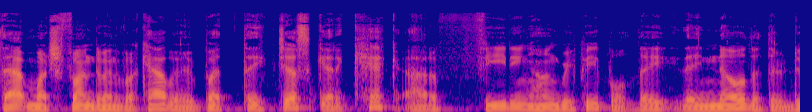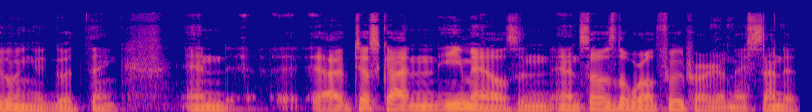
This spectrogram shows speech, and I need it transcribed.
that much fun doing the vocabulary but they just get a kick out of feeding hungry people. They they know that they're doing a good thing, and uh, I've just gotten emails, and, and so is the World Food Program. They send it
